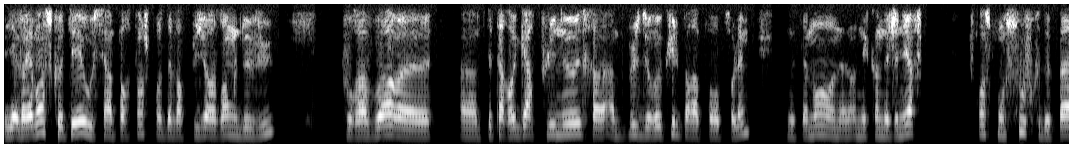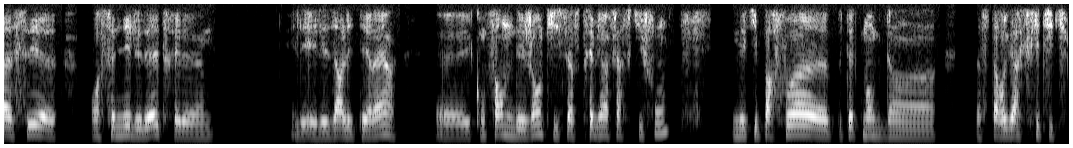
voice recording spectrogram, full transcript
Il y a vraiment ce côté où c'est important, je pense, d'avoir plusieurs angles de vue pour avoir euh, peut-être un regard plus neutre, un peu plus de recul par rapport au problème. Notamment en, école d'ingénieur, je pense qu'on souffre de pas assez euh, enseigner les lettres et, les, arts littéraires et qu'on forme des gens qui savent très bien faire ce qu'ils font, mais qui parfois peut-être manquent d'un regard critique.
